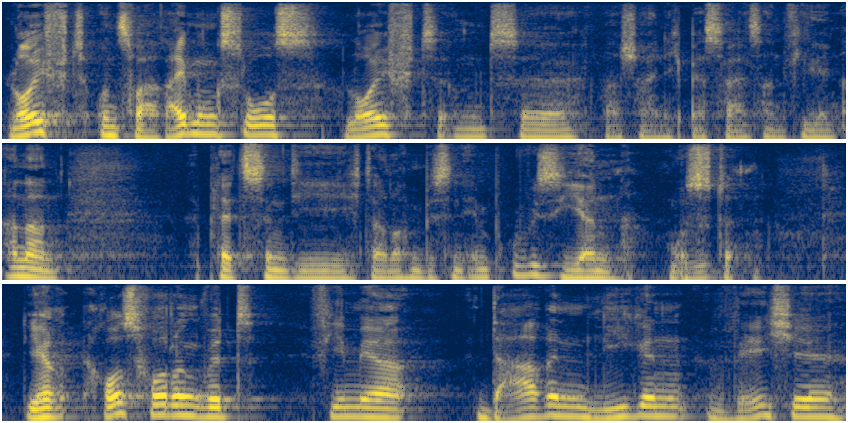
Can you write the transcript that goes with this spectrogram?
läuft und zwar reibungslos läuft und äh, wahrscheinlich besser als an vielen anderen Plätzen, die da noch ein bisschen improvisieren mussten. Die Herausforderung wird vielmehr darin liegen, welche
